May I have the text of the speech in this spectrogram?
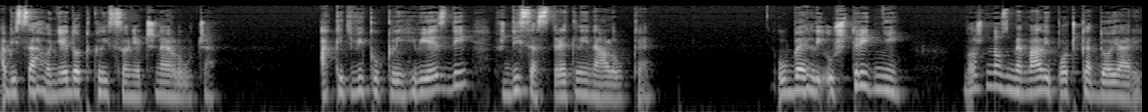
aby sa ho nedotkli slnečné lúče. A keď vykukli hviezdy, vždy sa stretli na lúke. Ubehli už tri dni, Možno sme mali počkať do jary,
